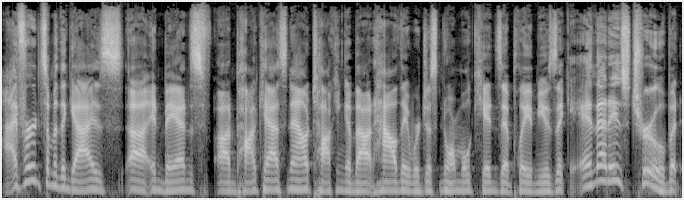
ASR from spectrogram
I've heard some of the guys uh, in bands on podcasts now talking about how they were just normal kids that played music. And that is true. But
